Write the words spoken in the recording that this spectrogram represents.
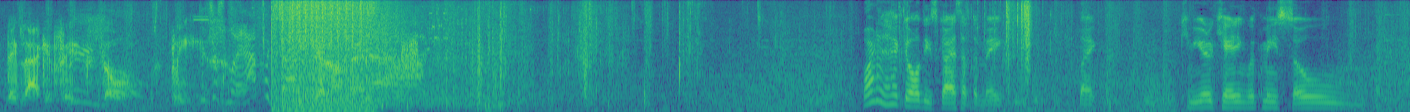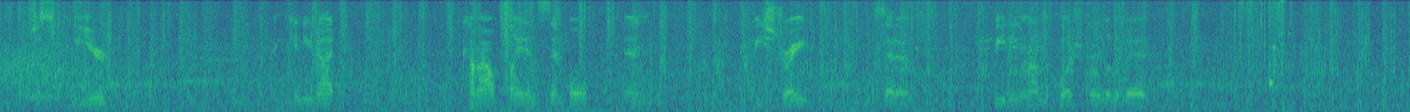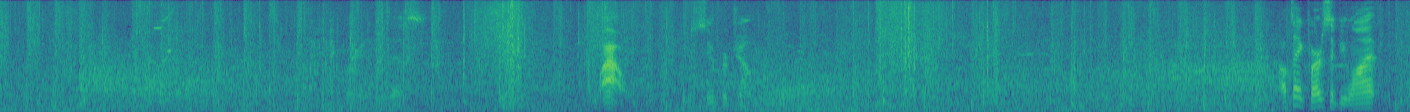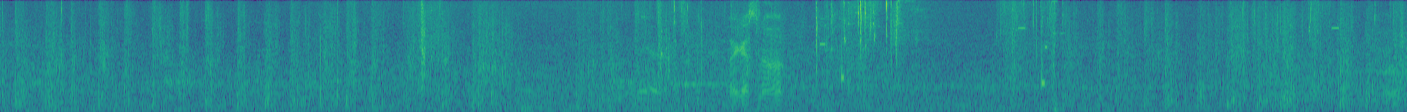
they'd like it fixed, so please, get on that. Why the heck do all these guys have to make, like, communicating with me so just weird? Can you not come out plain and simple and be straight instead of beating around the bush for a little bit? Wow. Super jump. I'll take purse if you want. I guess not.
